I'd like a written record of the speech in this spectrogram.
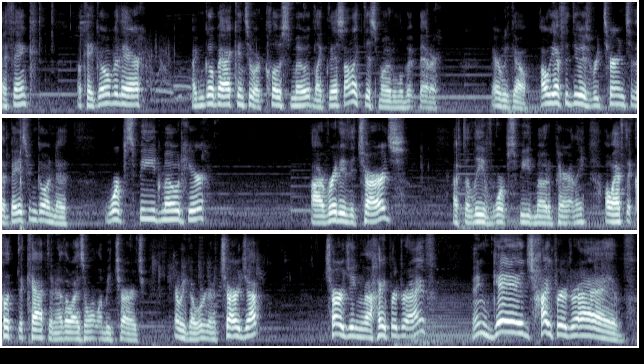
I think. Okay, go over there. I can go back into a close mode like this. I like this mode a little bit better. There we go. All we have to do is return to the base. We can go into warp speed mode here uh, ready to charge. I have to leave warp speed mode apparently. Oh, I have to click the captain, otherwise it won't let me charge. There we go. We're going to charge up. Charging the hyperdrive. Engage hyperdrive.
